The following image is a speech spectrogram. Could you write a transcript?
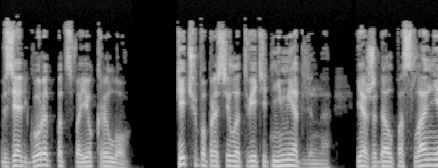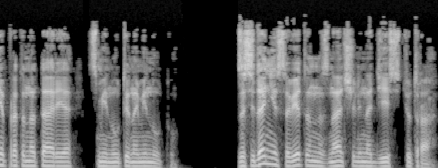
взять город под свое крыло. Кетчу попросил ответить немедленно и ожидал послания протонотария с минуты на минуту. Заседание совета назначили на 10 утра.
